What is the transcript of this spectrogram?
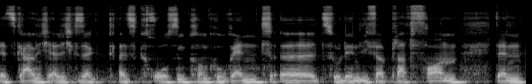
jetzt gar nicht ehrlich gesagt als großen Konkurrent äh, zu den Lieferplattformen. Denn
